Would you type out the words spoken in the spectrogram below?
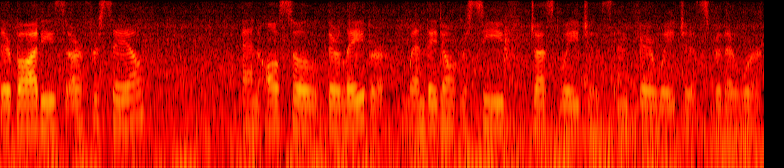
Their bodies are for sale, and also their labor when they don't receive just wages and fair wages for their work.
